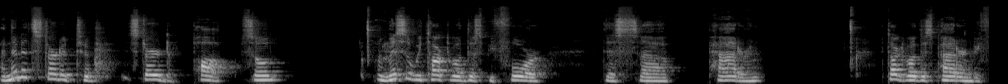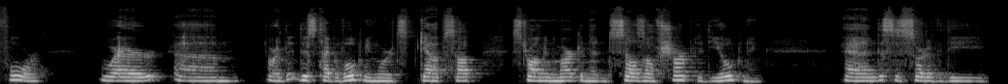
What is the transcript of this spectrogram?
and then it started to started to pop. So, and this is we talked about this before. This uh, pattern. We talked about this pattern before where, um, or th- this type of opening where it gaps up strong in the market and then sells off sharply at the opening. And this is sort of the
